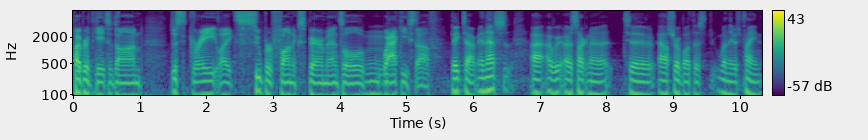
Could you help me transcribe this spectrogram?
piper at the gates of dawn just great like super fun experimental Mm. wacky stuff big time. And that's uh, I, w- I was talking to to Astro about this when they was playing.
